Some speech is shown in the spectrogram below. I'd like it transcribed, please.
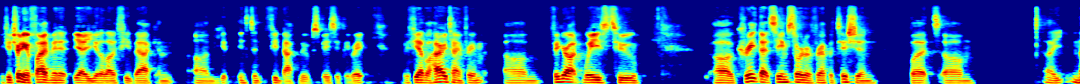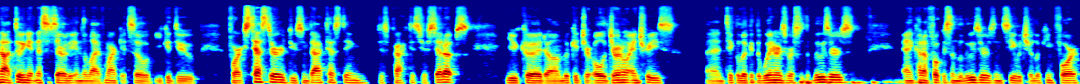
if you're trading a five minute, yeah, you get a lot of feedback and um, you get instant feedback loops, basically, right? But if you have a higher time frame, um, figure out ways to uh, create that same sort of repetition, but um, uh, not doing it necessarily in the live market. So you could do forex tester, do some back testing, just practice your setups. You could um, look at your old journal entries and take a look at the winners versus the losers and kind of focus on the losers and see what you're looking for.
